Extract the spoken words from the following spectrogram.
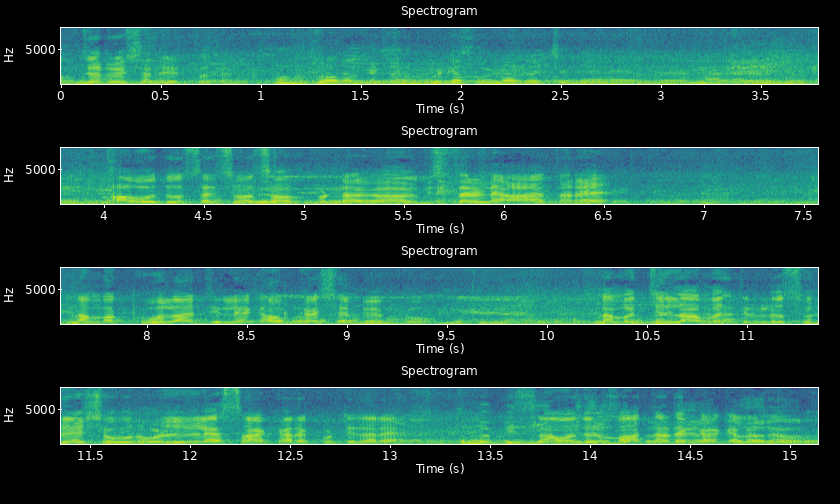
ಅಬ್ಸರ್ವೇಷನ್ ಇರ್ತದೆ. ಹೌದು ಸಚಿವ ಸಂಪುಟ ವಿಸ್ತರಣೆ ಆದರೆ ನಮ್ಮ ಕೋಲಾರ ಜಿಲ್ಲೆಗೆ ಅವಕಾಶ ಬೇಕು. ನಮ್ಮ ಜಿಲ್ಲಾ ಮಂತ್ರಿಗಳು ಸುರೇಶ್ ಅವರು ಒಳ್ಳೆ ಸಹಕಾರ ಕೊಟ್ಟಿದ್ದಾರೆ. ನಾವು ಅದನ್ನು ಮಾತಾಡೋಕ್ಕಾಗಲ್ಲ ನಾವು.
